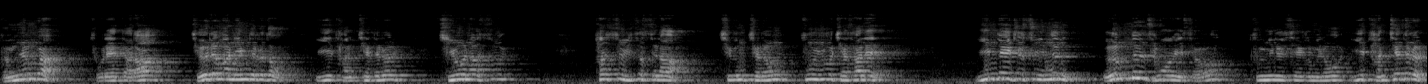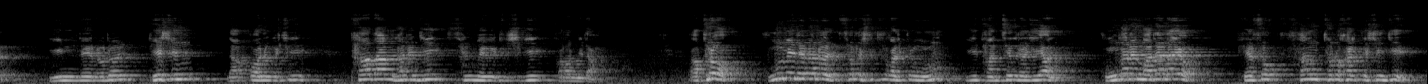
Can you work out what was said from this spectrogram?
법령과 조례에 따라 저렴한 임대료도 이 단체들을 지원할 수 할 수 있었으나 지금처럼 구유 재산에 임대해 줄 수 있는 없는 상황에서 국민의 세금으로 이 단체들을 임대료를 대신 납부하는 것이 타당하는지 설명해 주시기 바랍니다. 앞으로 구매내관을 서로 실수할 경우 이 단체들을 위한 공간을 마련하여 계속 사용토록 할 것인지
